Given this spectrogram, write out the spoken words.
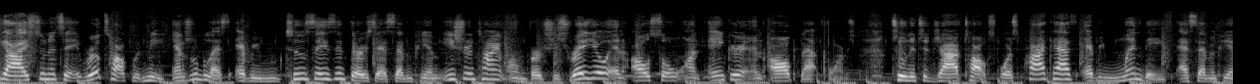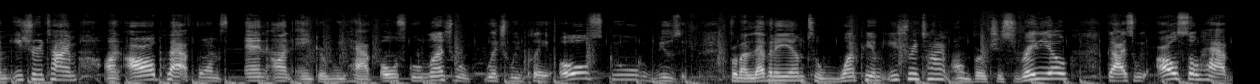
Guys, tune into Real Talk with me, Angela Bless, every Tuesdays and Thursdays at 7 p.m. Eastern Time on Virtuous Radio and also on Anchor and all platforms. Tune into Job Talk Sports Podcast every Mondays at 7 p.m. Eastern Time on all platforms and on Anchor. We have Old School Lunch, which we play old school music from 11 a.m. to 1 p.m. Eastern Time on Virtuous Radio. Guys, we also have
